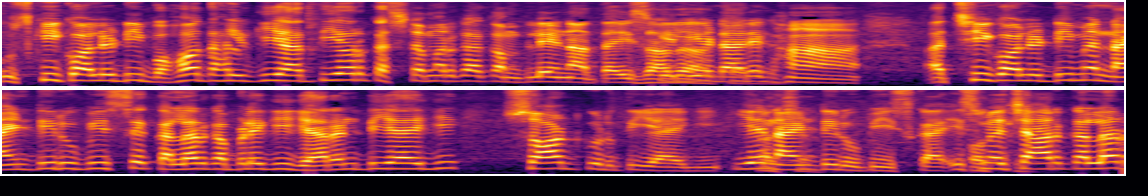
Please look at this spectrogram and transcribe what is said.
उसकी क्वालिटी बहुत हल्की आती है और कस्टमर का कंप्लेन आता है। इसके लिए डायरेक्ट हाँ। अच्छी क्वालिटी में नाइन्टी रुपीज़ से कलर कपड़े की गारंटी आएगी शॉर्ट कुर्ती आएगी। ये अच्छा। नाइन्टी रुपीज़ का। इसमें चार कलर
